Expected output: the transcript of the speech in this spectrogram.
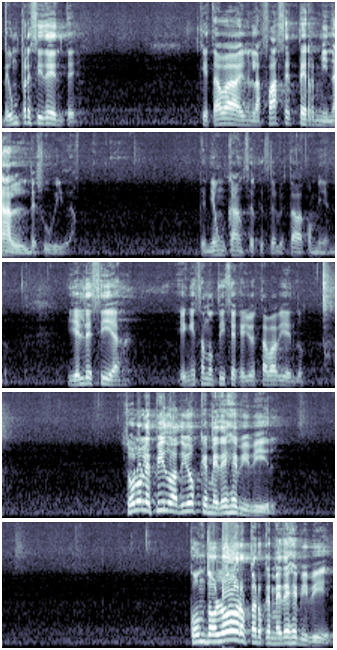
de un presidente que estaba en la fase terminal de su vida. Tenía un cáncer que se lo estaba comiendo. Y él decía, en esa noticia que yo estaba viendo, solo le pido a Dios que me deje vivir. Con dolor, pero que me deje vivir.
